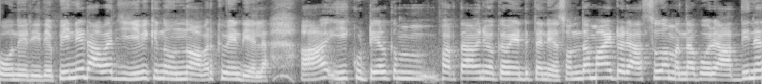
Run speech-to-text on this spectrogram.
പോകുന്ന രീതി പിന്നീട് അവർ ജീവിക്കുന്ന ഒന്നും അവർക്ക് വേണ്ടിയല്ല. ആ ഈ കുട്ടികൾക്കും ഭർത്താവിനും ഒക്കെ വേണ്ടി തന്നെയാണ് സ്വന്തമായിട്ടൊരു അസുഖം വന്നാൽ പോലും അതിനെ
